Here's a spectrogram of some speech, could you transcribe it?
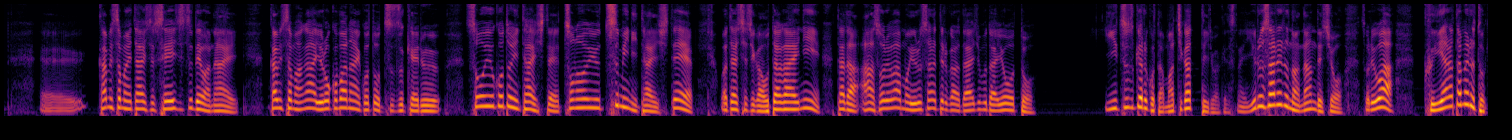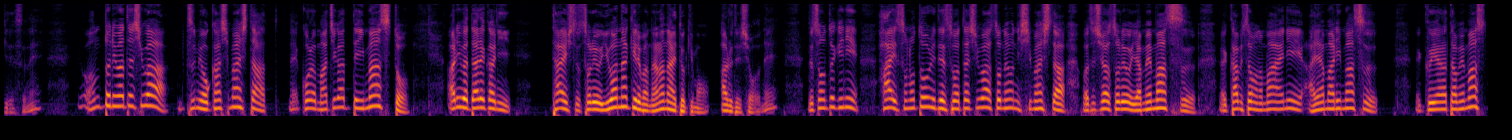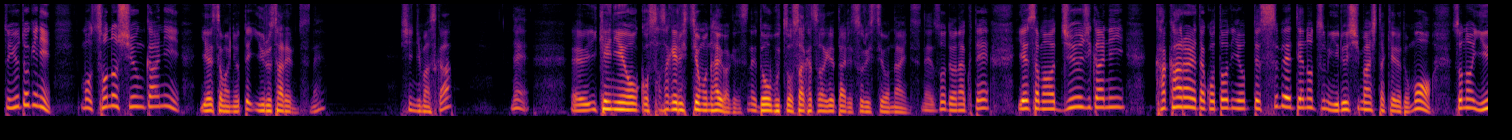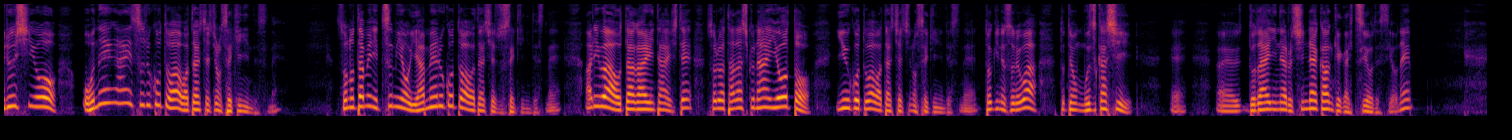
神様に対して誠実ではない。神様が喜ばないことを続ける。そういうことに対してそういう罪に対して私たちがお互いにただあそれはもう許されてるから大丈夫だよと言い続けることは間違っているわけですね。許されるのは何でしょう？それは悔い改める時ですね。本当に私は罪を犯しました、ね、これは間違っていますと。あるいは誰かに対してそれを言わなければならない時もあるでしょうね。でその時に「はいその通りです。私はそのようにしました。私はそれをやめます。神様の前に謝ります。悔い改めます」という時にもうその瞬間にイエス様によって許されるんですね。信じますか？ね。え生贄をこう捧げる必要もないわけですね。動物を捧げたりする必要はないんですね。そうではなくてイエス様は十字架にかかられたことによって全ての罪許しましたけれどもその許しをお願いすることは私たちの責任ですね。そのために罪をやめることは私たちの責任ですね。あるいはお互いに対してそれは正しくないよということは私たちの責任ですね。時にそれはとても難しい、ええ土台になる信頼関係が必要ですよね。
